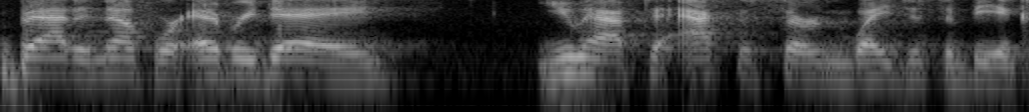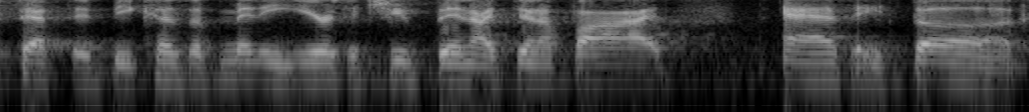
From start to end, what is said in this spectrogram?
bad enough where every day you have to act a certain way just to be accepted because of many years that you've been identified as a thug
